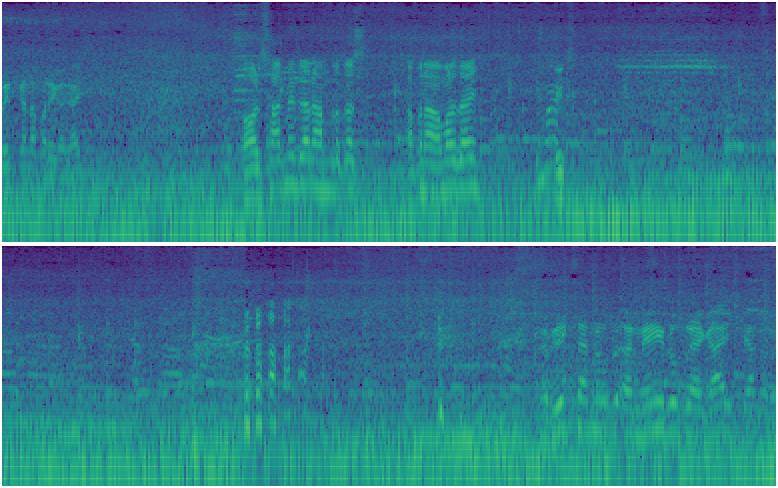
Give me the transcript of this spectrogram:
वेट करना पड़ेगा गाइस और साथ में जरा हम लोग का अपना अमर दाई। रिक्शा नहीं रुक रहा है गाइस क्या करो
